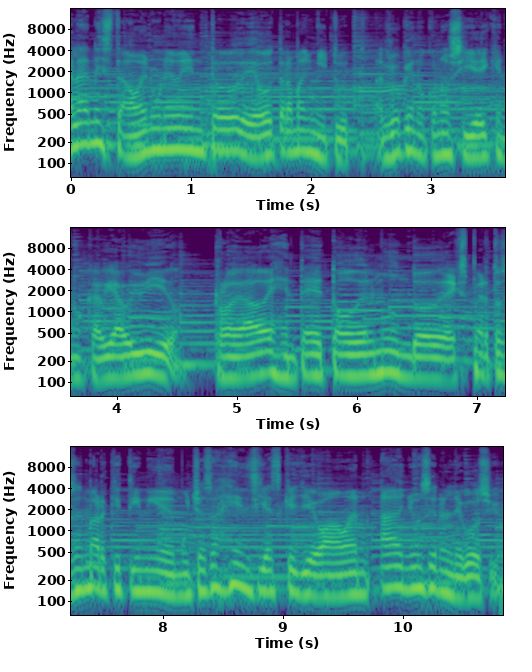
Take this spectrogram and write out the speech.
Alan estaba en un evento de otra magnitud, algo que no conocía y que nunca había vivido. rodeado de gente de todo el mundo, de expertos en marketing y de muchas agencias que llevaban años en el negocio.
